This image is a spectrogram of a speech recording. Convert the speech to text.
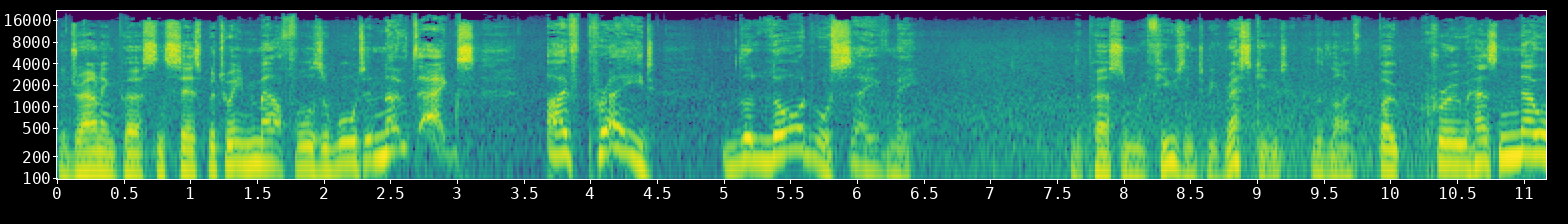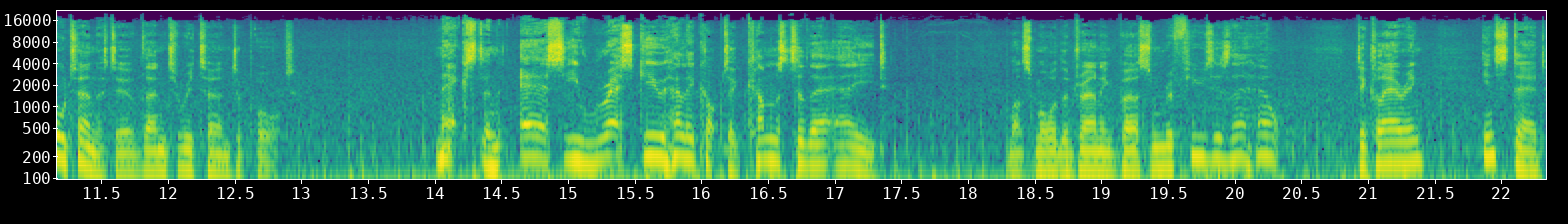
The drowning person says between mouthfuls of water, No thanks! I've prayed. The Lord will save me. The person refusing to be rescued, the lifeboat crew, has no alternative than to return to port. Next, an air sea rescue helicopter comes to their aid. Once more, the drowning person refuses their help, declaring, instead,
